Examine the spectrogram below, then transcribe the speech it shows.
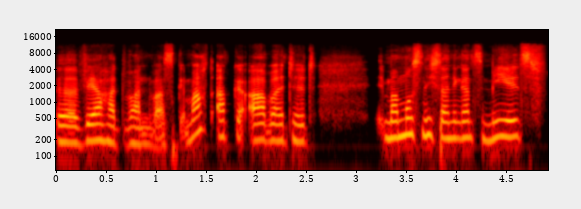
äh, wer hat wann was gemacht, abgearbeitet. Man muss nicht seine ganzen Mails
